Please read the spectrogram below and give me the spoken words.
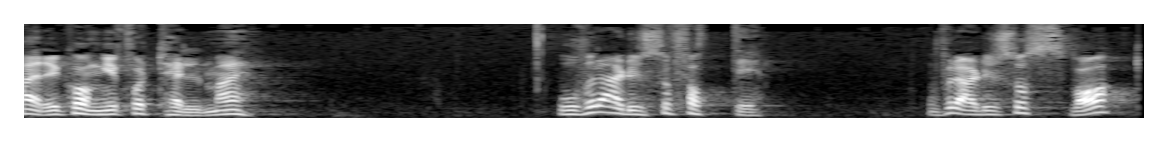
Herre konge, fortell meg. Hvorfor er du så fattig? Hvorfor er du så svak?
